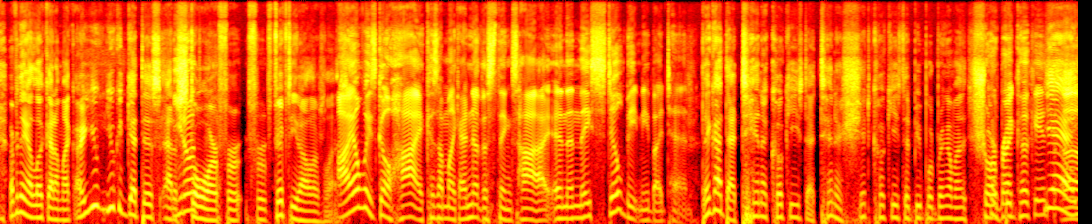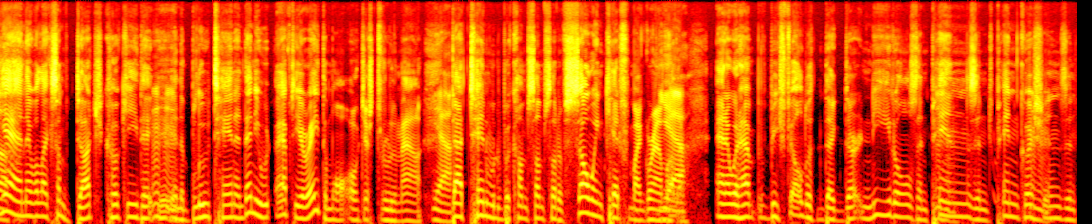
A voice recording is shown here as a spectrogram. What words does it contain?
everything I look at, I'm like, "Are you? You could get this at a You know- store for for fifty dollars less." I always go high because I'm like, I know this thing's high, and then they still beat me by ten. they got that tin of cookies, that tin of shit cookies that people would bring up. Shortbread cookies. Yeah, Ugh. yeah, and they were like some Dutch cookie that Mhm. in the blue tin, and then you would after you ate them all, or just threw them out. yeah, That tin would become some sort of sewing kit for my grandmother. yeah. And it would have be filled with the dirt needles and Mm-hmm. pins and pin cushions and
